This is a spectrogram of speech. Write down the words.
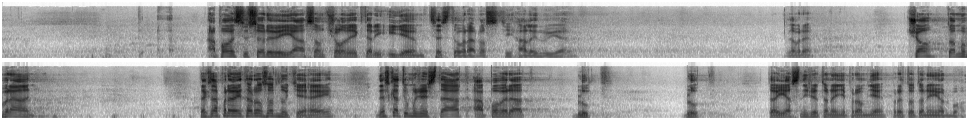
A povedz susedovi, já jsem člověk, který idem cestou radosti. Haleluja. Dobré? Čo tomu brání? Tak zaprvé je to rozhodnutí, hej? Dneska tu můžeš stát a povedat blud. Blud. To je jasný, že to není pro mě, proto to není od Boha.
